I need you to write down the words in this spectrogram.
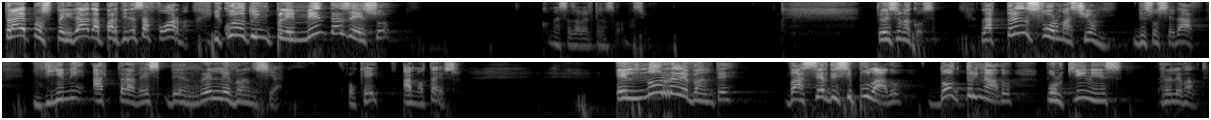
trae prosperidad a partir de esa forma. Y cuando tú implementas eso, comienzas a ver transformación. Entonces, una cosa, la transformación de sociedad viene a través de relevancia. ¿Ok? Anota eso. El no relevante va a ser discipulado, doctrinado por quien es relevante.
